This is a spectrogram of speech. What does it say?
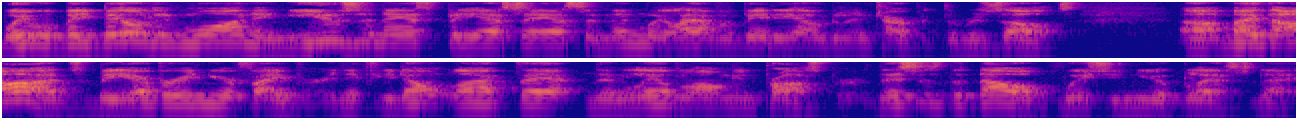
we will be building one and using SPSS, and then we'll have a video to interpret the results. Uh, may the odds be ever in your favor, and if you don't like that, then live long and prosper. This is the dog wishing you a blessed day.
